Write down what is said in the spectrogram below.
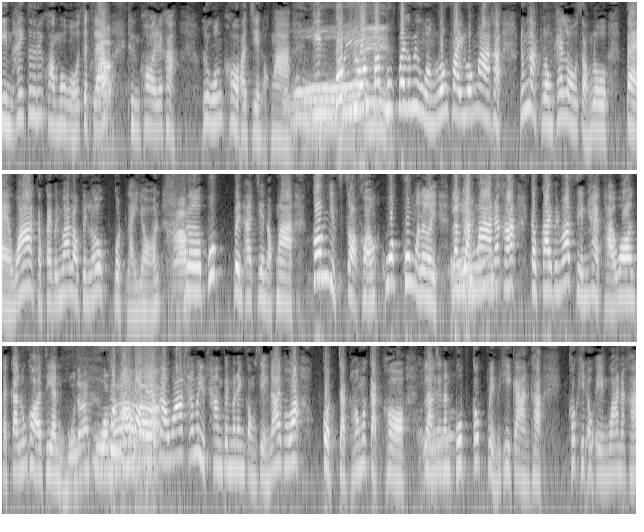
กินให้ตื้อด้วยความโมโหเสร็จแล้ว ครับถึงคอยเลยค่ะล้วงคออาเจียนออกมา โอ้โห กินปุ๊บล้วงปั๊บปุ๊บไปก็ไม่ห่วงล้วงไปล้วงมาค่ะ น้ำหนักลงแค่โลสองโล แต่ว่ากลับกลายเป็นว่าเราเป็นโรคกรดไหลย้อนครับเบลอปุ๊บ เป็นอาเจียนออกมา ก้มหยิบจอบของอ้วกพุ่งมาเลย หลังๆมานะคะกลับกลายเป็นว่าเสียงแหบถาวรจากการล้วงคออาเจียน โอ้โหน่ากลัวมากคุณหมอบอกเลยนะคะว่าถ้าไม่หยุดทำเป็นมะเร็งกล่องเสียงได้เพราะว่ากดจากท้องมากัดคอ หลังจากนั้นปุ๊บก็เปลี่ยนวิธีการค่ะ เขาคิดเอาเองว่านะคะ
